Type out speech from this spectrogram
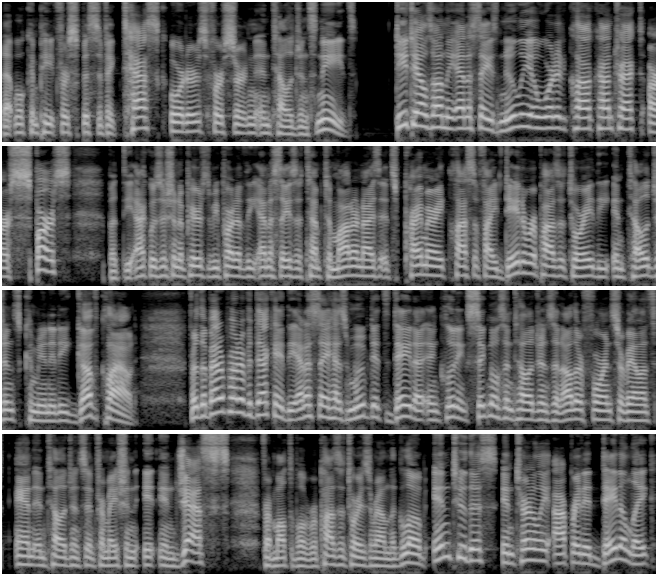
that will compete for specific task orders for certain intelligence needs. Details on the NSA's newly awarded cloud contract are sparse, but the acquisition appears to be part of the NSA's attempt to modernize its primary classified data repository, the Intelligence Community GovCloud. For the better part of a decade, the NSA has moved its data, including signals intelligence and other foreign surveillance and intelligence information it ingests from multiple repositories around the globe, into this internally operated data lake.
